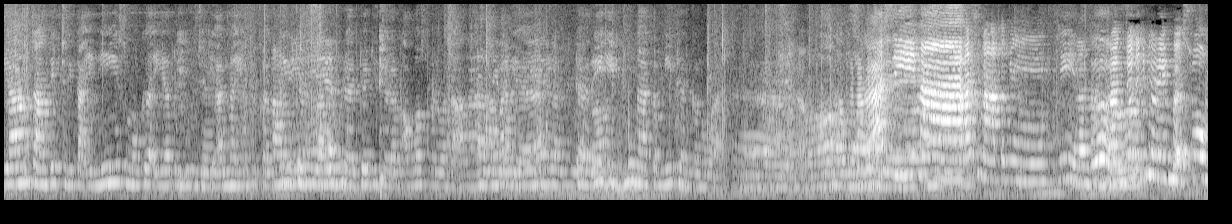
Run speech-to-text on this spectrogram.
yang cantik cerita ini. Semoga ia tumbuh menjadi anak yang berbakti Amin. dan selalu berada di jalan Allah Subhanahu wa taala. Selamat ya. Dari Ibu Ngatemi dan keluarga. Allah. Terima kasih, Nak. Kasih Mak Atemi. Nih, lanjut. Lanjut ini dari Mbak Sum.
